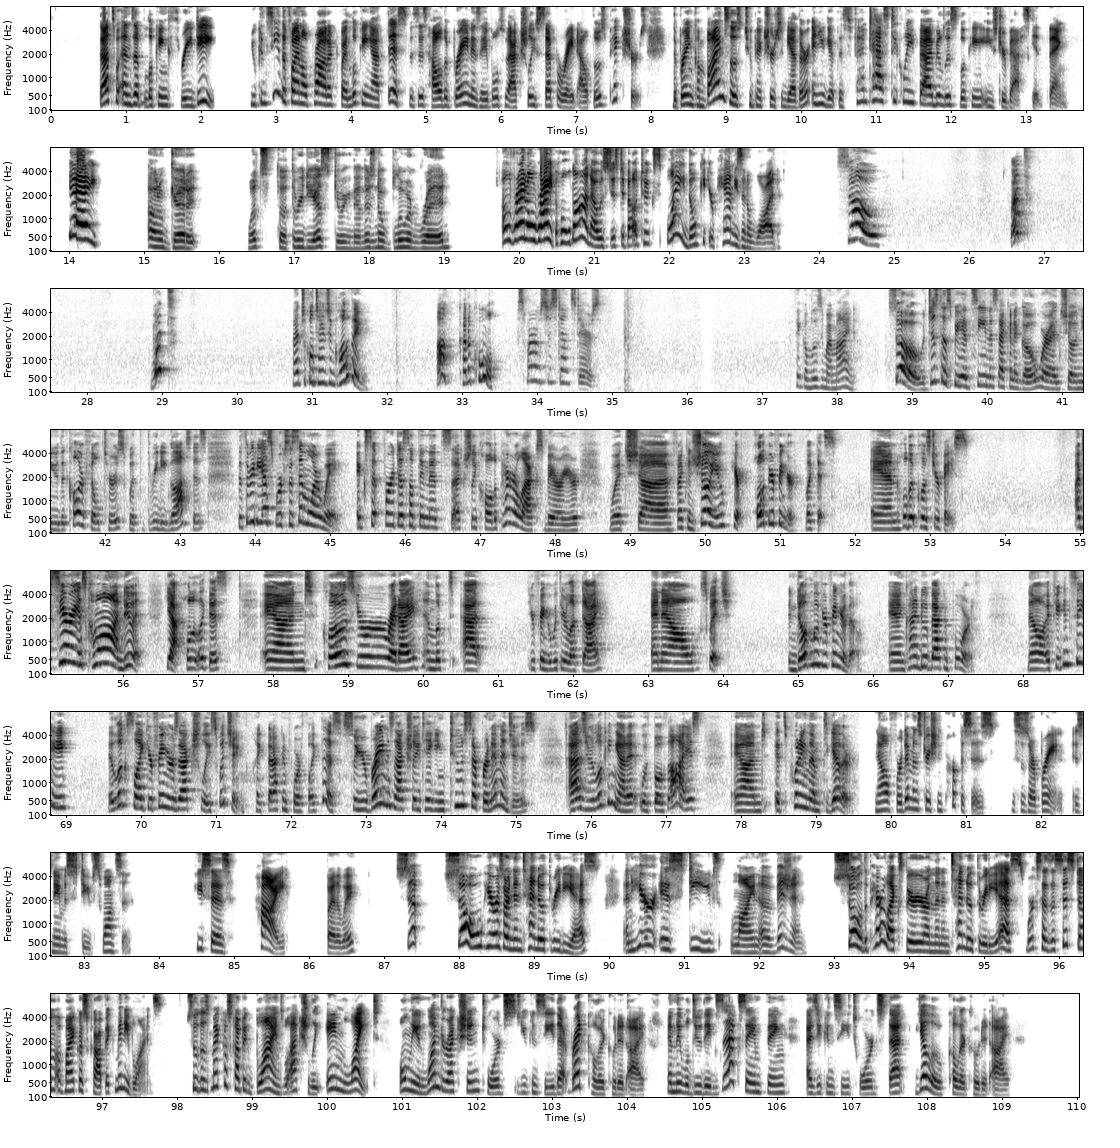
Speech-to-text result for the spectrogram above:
That's what ends up looking 3D. You can see the final product by looking at this. This is how the brain is able to actually separate out those pictures. The brain combines those two pictures together and you get this fantastically fabulous looking Easter basket thing. Yay! I don't get it. What's the 3DS doing then? There's no blue and red. All right, all right, hold on. I was just about to explain. Don't get your panties in a wad. So, what? What? Magical change in clothing. Oh, kind of cool. I swear I was just downstairs. I think I'm losing my mind. So, just as we had seen a second ago where I had shown you the color filters with the 3D glasses, the 3DS works a similar way, except for it does something that's actually called a parallax barrier, which, uh, if I can show you, here, hold up your finger, like this, and hold it close to your face. I'm serious, come on, do it. Yeah, hold it like this, and close your right eye and look at your finger with your left eye, and now switch. And don't move your finger though, and kind of do it back and forth. Now, if you can see, it looks like your finger is actually switching, like back and forth like this. So your brain is actually taking two separate images as you're looking at it with both eyes, and it's putting them together. Now, for demonstration purposes, this is our brain. His name is Steve Swanson. He says, hi, by the way. Sup? So, here's our Nintendo 3DS, and here is Steve's line of vision. So the parallax barrier on the Nintendo 3DS works as a system of microscopic mini blinds. So those microscopic blinds will actually aim light only in one direction towards, you can see, that red color-coded eye, and they will do the exact same thing as you can see towards that yellow color-coded eye.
